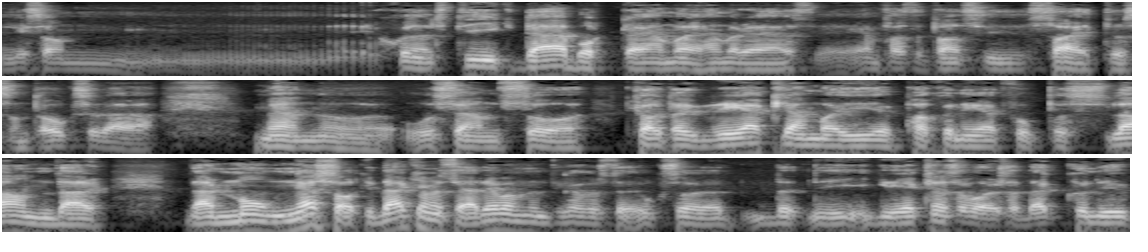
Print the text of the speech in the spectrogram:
liksom journalistik där borta än vad, än vad det är, även fast det fanns sajter och sånt också där. Men och, och sen så, klart att Grekland var ju ett passionerat fotbollsland där, där många saker, där kan man säga, det var kanske också, i Grekland så var det så att där kunde ju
